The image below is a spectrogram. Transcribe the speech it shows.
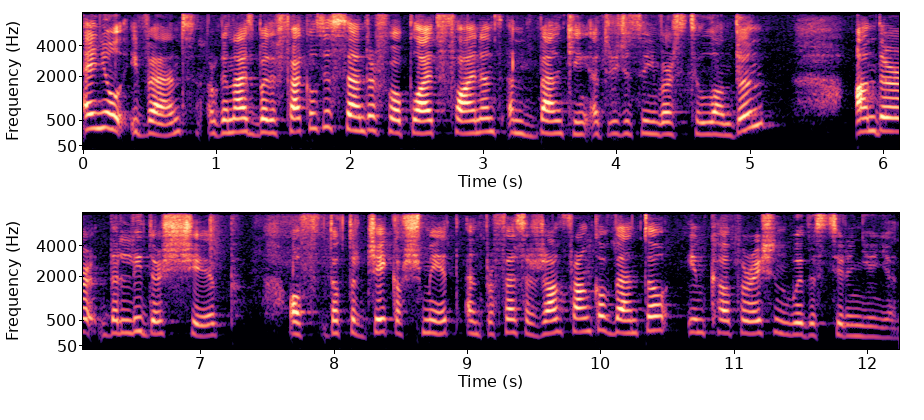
annual event organized by the Faculty Center for Applied Finance and Banking at Regent's University London under the leadership of Dr. Jacob Schmidt and Professor Gianfranco Vento in cooperation with the Student Union.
